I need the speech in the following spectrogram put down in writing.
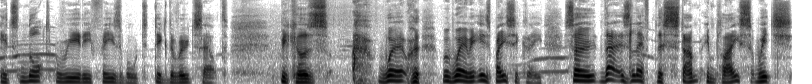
it's not really feasible to dig the roots out because where where it is basically. So that has left the stump in place, which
